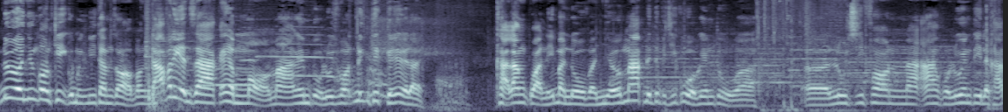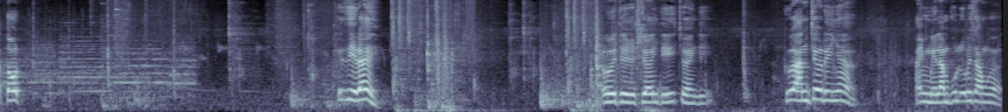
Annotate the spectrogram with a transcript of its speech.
đưa những con kỵ của mình đi thăm dò. Vâng đã phát hiện ra cái hầm mỏ mà game thủ Luzon định thiết kế ở đây. Khả năng quản lý bản đồ và nhớ map đến từ vị trí của game thủ uh, ờ, uh, ờ, Lucifon là A à, của Luenti là khá tốt. Cái gì đây? Ừ, Ơi chờ, chờ anh tí chờ anh tí. Cứ ăn trước đi nhá. Anh 15 phút nữa mới xong rồi.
